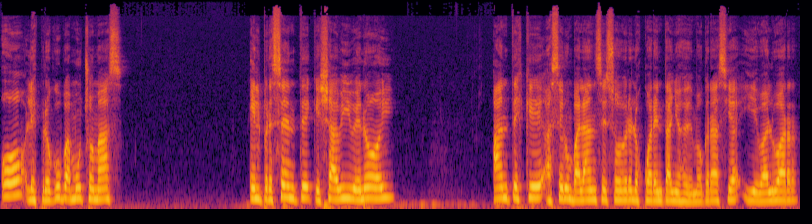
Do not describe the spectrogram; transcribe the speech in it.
o les preocupa mucho más el presente que ya viven hoy, antes que hacer un balance sobre los 40 años de democracia y evaluar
